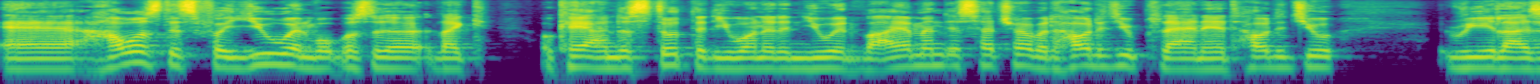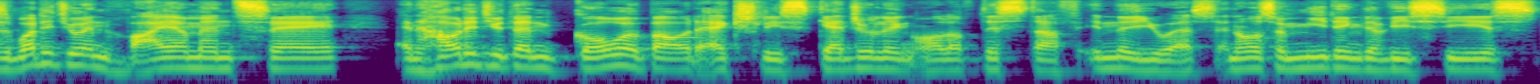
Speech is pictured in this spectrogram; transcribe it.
Uh, how was this for you? And what was the like? Okay, I understood that you wanted a new environment, etc. But how did you plan it? How did you realize it? What did your environment say? And how did you then go about actually scheduling all of this stuff in the US and also meeting the VCs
